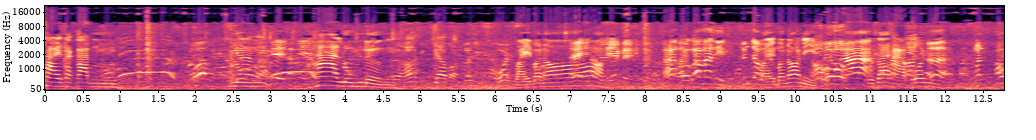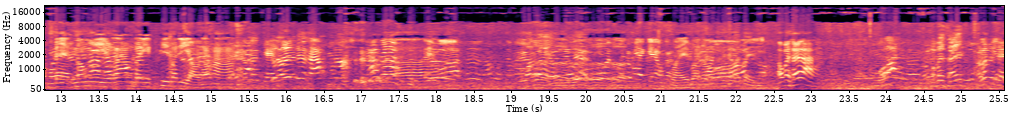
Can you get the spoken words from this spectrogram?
ชายสกันลุมห้าลุมหนึ่งไหวบ่นอไหวบ่นอนี่ผู้ชายหาคน แบกน้องมีร่างเล็กพี่มาเดี่ยวนะฮะไหวบ่นอไปเอาไปใช้ล่ะเอาไปใส่เอาแล้วไปใช้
